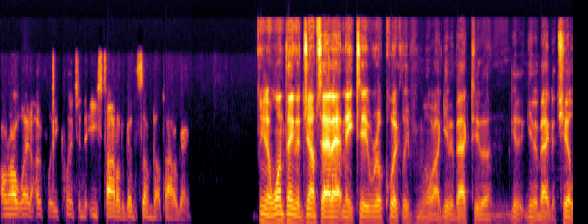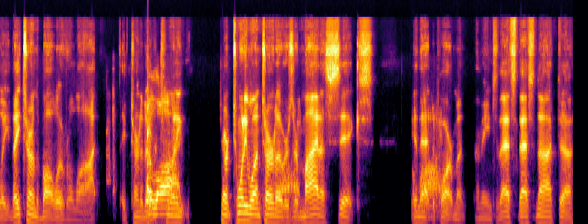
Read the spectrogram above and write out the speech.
on our way to hopefully clinching the East title to go to the Sun Belt title game. You know, one thing that jumps out at me too, real quickly. Well, I give it back to uh, give it give it back to Chili. They turn the ball over a lot. They turned it A over lot. twenty, turn, twenty-one turnovers. They're minus six in that department. I mean, so that's that's not uh,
